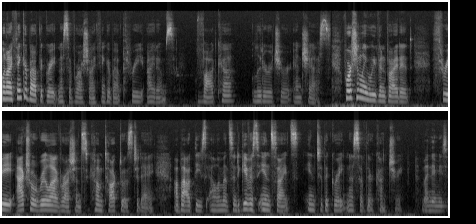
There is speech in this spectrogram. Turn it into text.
When I think about the greatness of Russia, I think about three items vodka, literature, and chess. Fortunately, we've invited three actual real live Russians to come talk to us today about these elements and to give us insights into the greatness of their country. My name is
